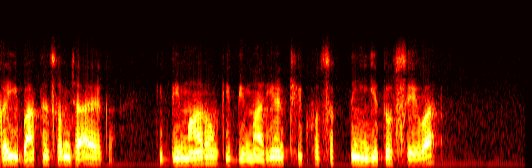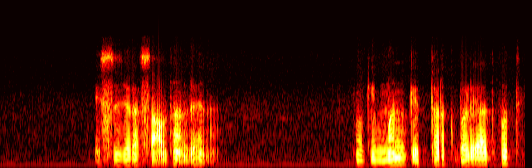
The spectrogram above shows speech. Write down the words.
कई बातें समझाएगा कि बीमारों की बीमारियाँ ठीक हो सकती हैं, ये तो सेवा है। इससे जरा सावधान रहना, क्योंकि मन के तर्क बड़े अद्भुत हैं।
